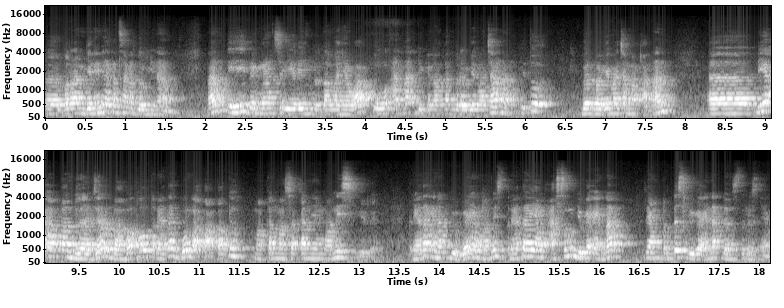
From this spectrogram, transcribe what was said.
uh, peran gen ini akan sangat dominan. Nanti dengan seiring bertambahnya waktu anak dikenalkan berbagai macam itu berbagai macam makanan uh, dia akan belajar bahwa oh ternyata gue nggak apa-apa tuh makan masakan yang manis gitu. Ternyata enak juga yang manis ternyata yang asam juga enak yang pedas juga enak dan seterusnya.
